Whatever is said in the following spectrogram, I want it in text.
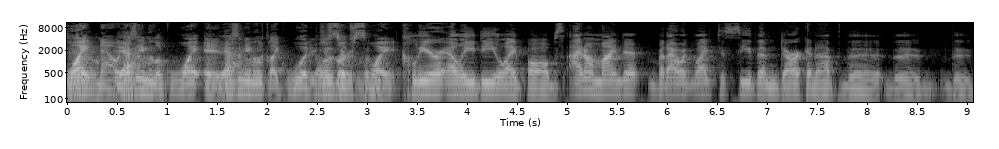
it, white now. It Yeah. doesn't even look white. It Yeah. doesn't even look like wood. It Those just looks white. clear LED light bulbs. I don't mind it, but I would like to see them darken up the the the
